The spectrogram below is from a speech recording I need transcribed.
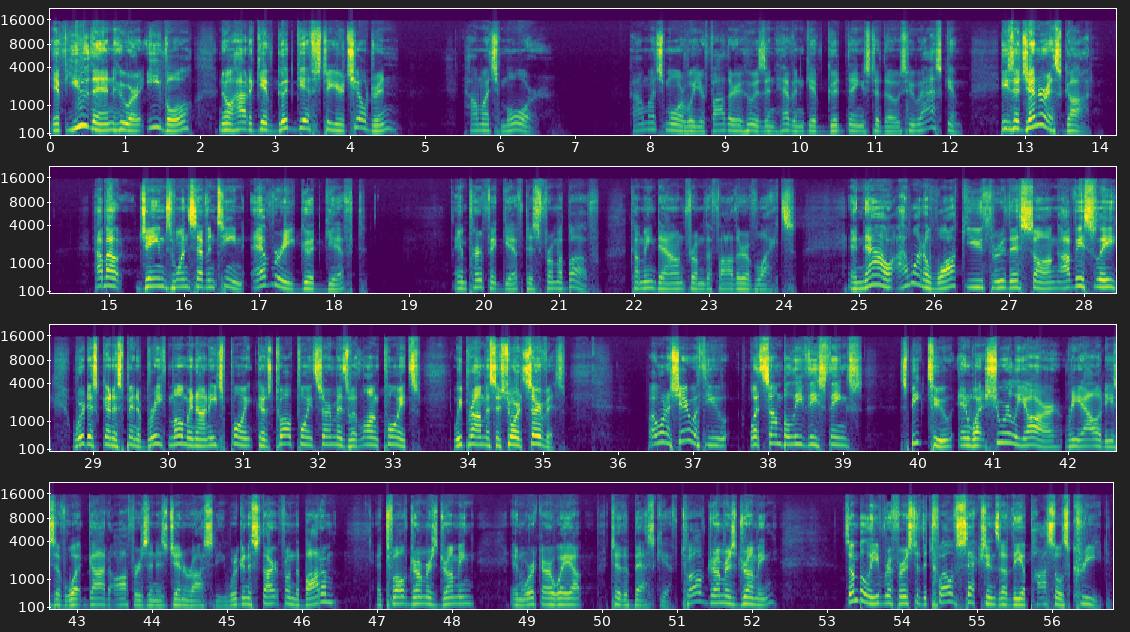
If you then, who are evil, know how to give good gifts to your children, how much more? How much more will your Father who is in heaven give good things to those who ask him? He's a generous God. How about James 1:17? Every good gift and perfect gift is from above, coming down from the Father of lights. And now I want to walk you through this song. Obviously, we're just going to spend a brief moment on each point because 12 point sermons with long points, we promise a short service. But I want to share with you what some believe these things speak to and what surely are realities of what God offers in His generosity. We're going to start from the bottom at 12 drummers drumming and work our way up to the best gift. 12 drummers drumming, some believe, refers to the 12 sections of the Apostles' Creed.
